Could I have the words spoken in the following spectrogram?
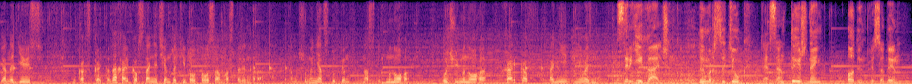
я надеюсь, ну как сказать, тогда Харьков станет чем-то типа вот того самого Сталинграда. Потому что мы не отступим, нас тут много, очень много. Харьков они не возьмут. Сергій Гальченко, Володимир Ситюк, СН Тиждень, 1+,1.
